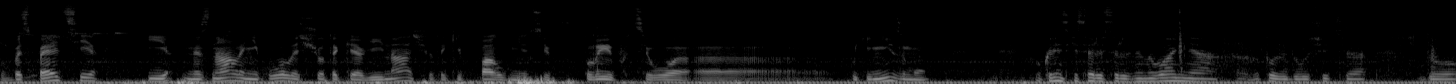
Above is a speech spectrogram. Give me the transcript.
в безпеці і не знали ніколи, що таке війна, що такі пагубні ці вплив цього е, путінізму. Українські сервіси розмінування е, готові долучитися до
